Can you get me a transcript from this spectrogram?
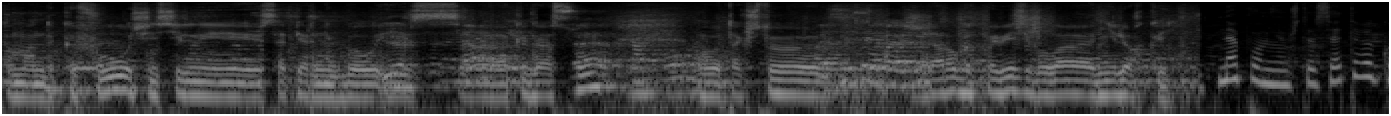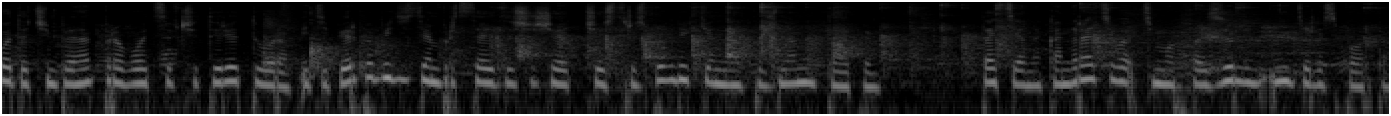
команда КФУ. Очень сильный соперник был из э, КГСУ. Вот, так что дорога к победе была нелегкой. Напомним, что с этого года чемпионат проводится в четыре тура. И теперь победителям предстоит защищать честь республики на окружном этапе. Татьяна Кондратьева, Тимур Файзулин. Неделя спорта.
